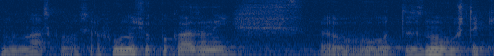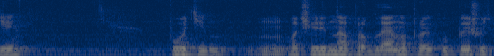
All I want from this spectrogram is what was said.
Будь ласка, ось рахуночок показаний. От, Знову ж таки, потім очередна проблема, про яку пишуть,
